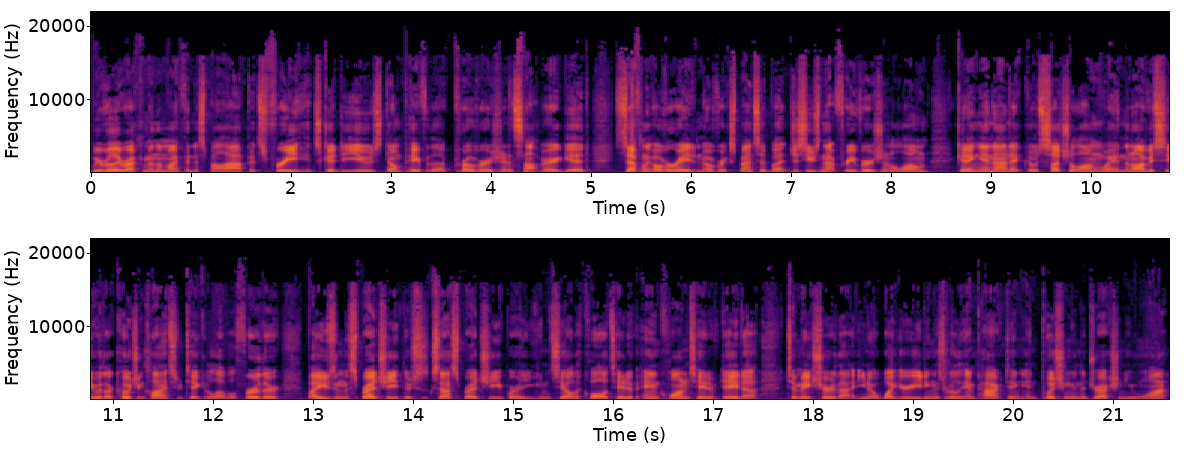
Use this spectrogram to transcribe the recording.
We really recommend the MyFitnessPal app. It's free, it's good to use. Don't pay for the pro version, it's not very good. It's definitely overrated and over expensive, but just using that free version alone, getting in on it goes such a long way. And then obviously with our coaching clients, we take it a level further by using the spreadsheet, their success spreadsheet, where you can see all the qualitative and quantitative data to make sure that you know what you're eating is really impacting and pushing in the direction you want.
